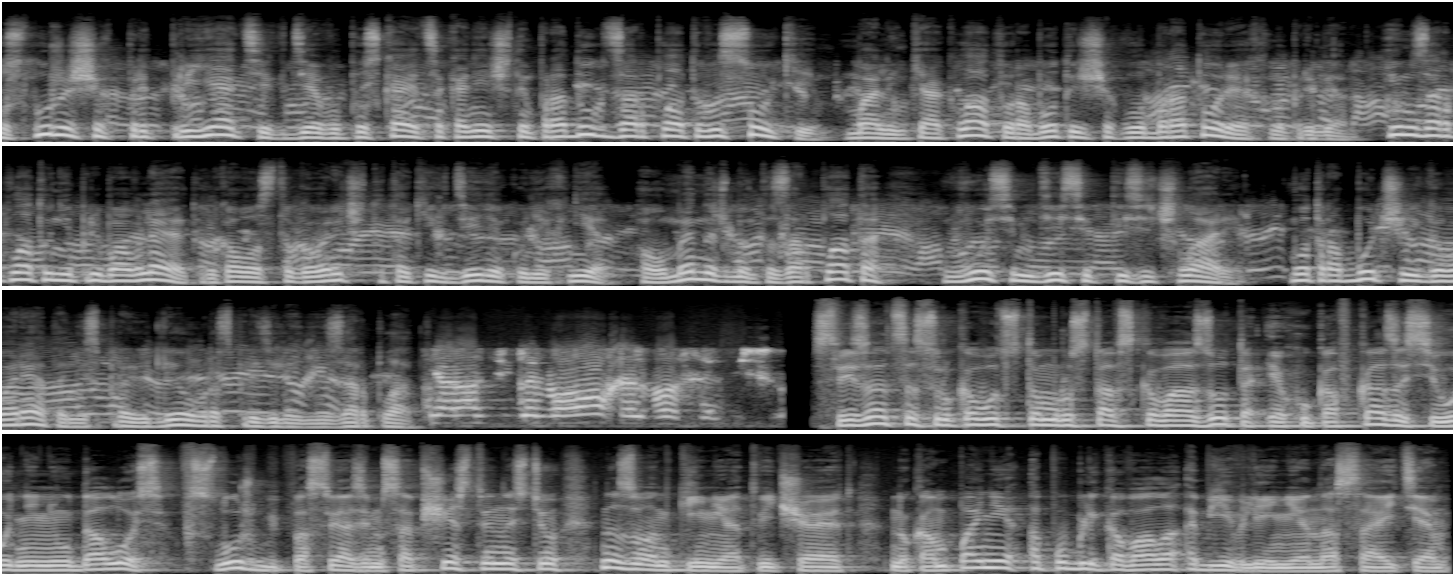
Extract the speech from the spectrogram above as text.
У служащих предприятий, где выпускается конечный продукт, зарплаты высокие. Маленький оклад у работающих в лабораториях, например. Им зарплату не прибавляют. Руководство говорит, что таких денег у них нет. А у менеджмента зарплата 8-10 тысяч лари. Вот рабочие говорят о несправедливом распределении зарплат. Связаться с руководством Руставского азота «Эху Кавказа» сегодня не удалось. В службе по связям с общественностью на звонки не отвечают, но компания опубликовала объявление на сайте.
